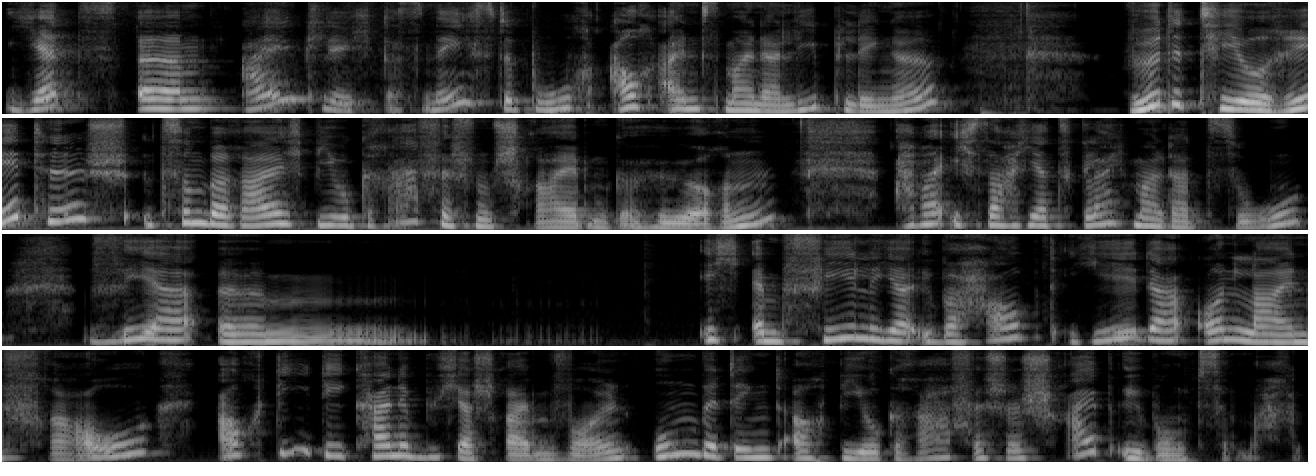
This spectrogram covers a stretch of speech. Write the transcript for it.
Jetzt ähm, eigentlich das nächste Buch, auch eins meiner Lieblinge, würde theoretisch zum Bereich biografischen Schreiben gehören. Aber ich sage jetzt gleich mal dazu, wer ähm, ich empfehle ja überhaupt jeder Online-Frau, auch die, die keine Bücher schreiben wollen, unbedingt auch biografische Schreibübungen zu machen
